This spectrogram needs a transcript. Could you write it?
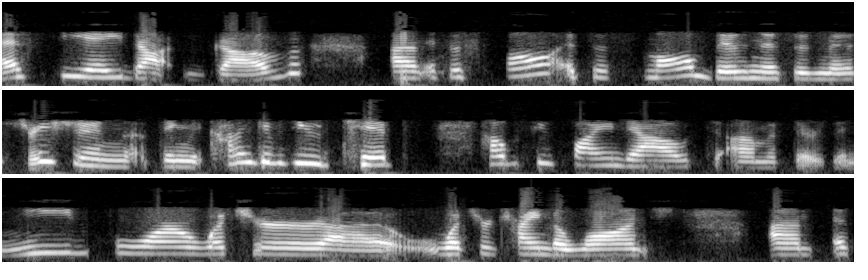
SBA.gov, um, it's a small it's a small business administration thing that kind of gives you tips, helps you find out um, if there's a need for what you're uh, what you're trying to launch, um, as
